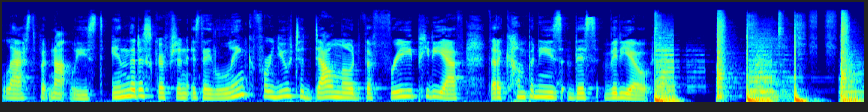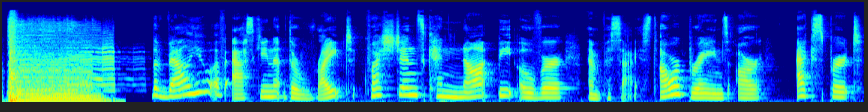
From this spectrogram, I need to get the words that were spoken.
last but not least, in the description is a link for you to download the free PDF that accompanies this video. The value of asking the right questions cannot be overemphasized. Our brains are expert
